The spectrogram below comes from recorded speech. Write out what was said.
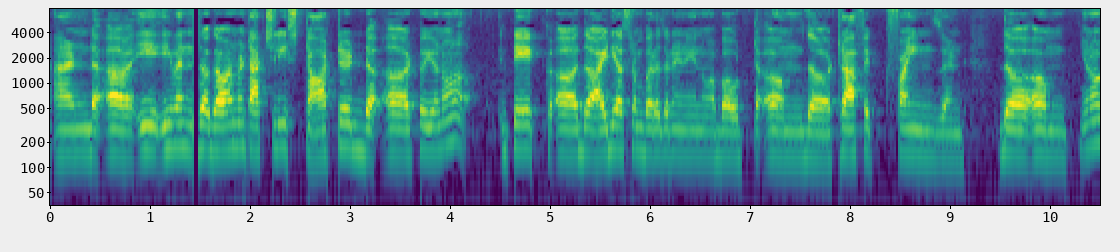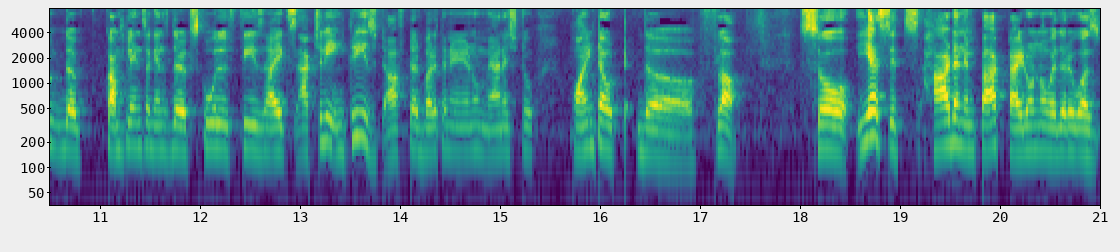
and uh, e- even the government actually started uh, to you know take uh, the ideas from Bharat Ane Nenu about um, the traffic fines and the um, you know the complaints against the school fees hikes actually increased after Bharat Ane Nenu managed to point out the flaw. So yes, it's had an impact. I don't know whether it was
